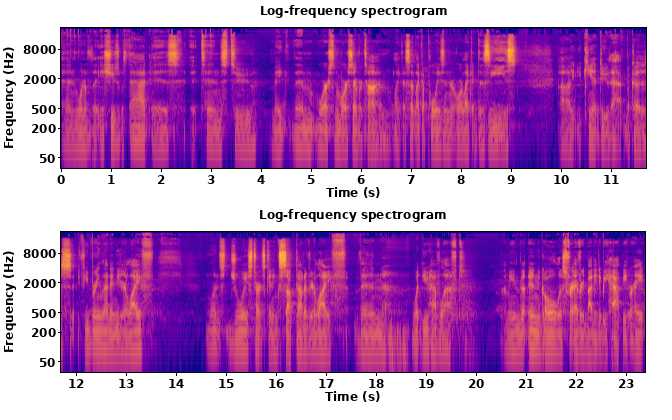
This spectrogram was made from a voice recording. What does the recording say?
And one of the issues with that is it tends to make them worse and worse over time. Like I said, like a poison or like a disease uh, you can't do that because if you bring that into your life, once joy starts getting sucked out of your life, then what do you have left? I mean, the end goal is for everybody to be happy, right?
